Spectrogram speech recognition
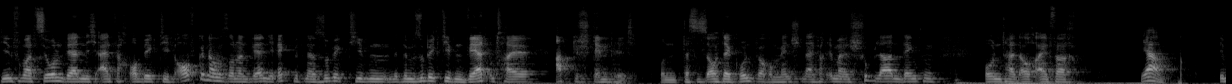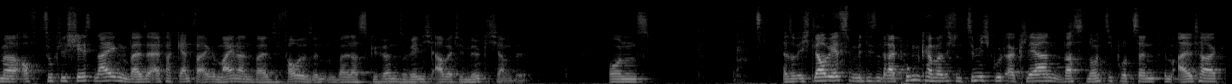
die Informationen werden nicht einfach objektiv aufgenommen, sondern werden direkt mit einer subjektiven, mit einem subjektiven Werturteil abgestempelt. Und das ist auch der Grund, warum Menschen einfach immer in Schubladen denken und halt auch einfach, ja, immer oft zu Klischees neigen, weil sie einfach gern verallgemeinern, weil sie faul sind und weil das Gehirn so wenig Arbeit wie möglich haben will. Und also ich glaube, jetzt mit diesen drei Punkten kann man sich schon ziemlich gut erklären, was 90% im Alltag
